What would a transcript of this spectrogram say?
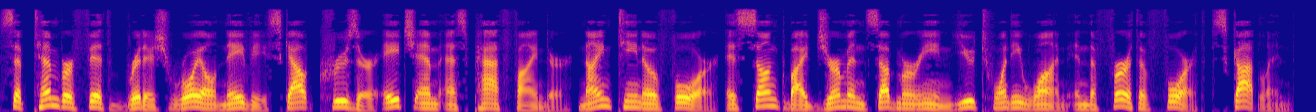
September 5 British Royal Navy scout cruiser HMS Pathfinder 1904 is sunk by German submarine U-21 in the Firth of Forth Scotland,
